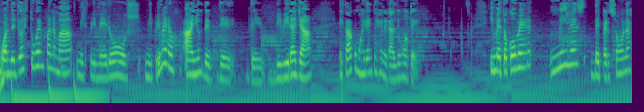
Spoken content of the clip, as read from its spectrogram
Cuando yo estuve en Panamá, mis primeros, mis primeros años de, de vivir allá, estaba como gerente general de un hotel. Y me tocó ver miles de personas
